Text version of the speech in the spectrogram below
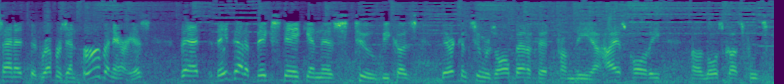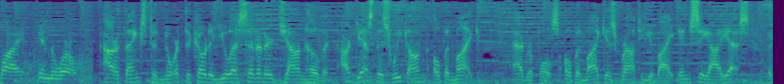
Senate that represent urban areas that they've got a big stake in this too because their consumers all benefit from the uh, highest quality, uh, lowest cost food supply in the world. Our thanks to North Dakota U.S. Senator John Hoeven, our guest this week on Open Mic. AgriPulse Open Mic is brought to you by NCIS, the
